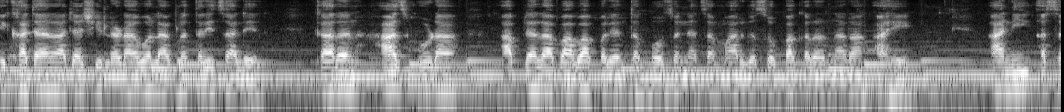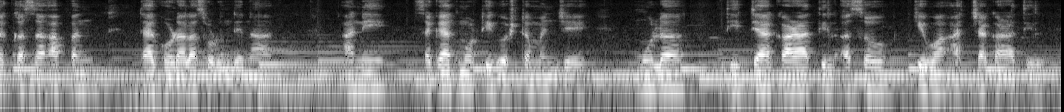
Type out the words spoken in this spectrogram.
एखाद्या राजाशी लढावं लागलं तरी चालेल. कारण हाच घोडा आपल्याला बाबापर्यंत पोहोचण्याचा मार्ग सोपा करणारा आहे. आणि असं कसं आपण त्या घोड्याला सोडून देणार. आणि सगळ्यात मोठी गोष्ट म्हणजे मुलं ती त्या काळातील असो किंवा आजच्या काळातील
